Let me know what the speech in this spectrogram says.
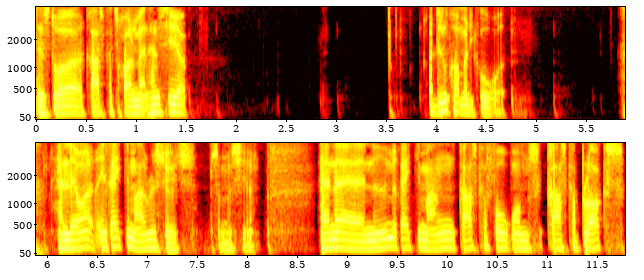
den store græskartrollmand, han siger, og det nu kommer de gode råd. Han laver en rigtig meget research, som man siger. Han er nede med rigtig mange græskarforums, græskarblogs,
